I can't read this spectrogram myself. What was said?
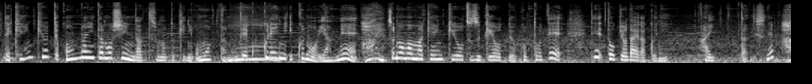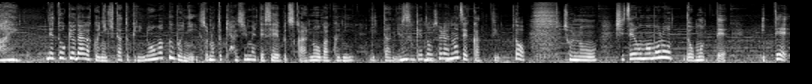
うん、で研究ってこんなに楽しいんだってその時に思ったので、うん、国連に行くのをやめ、はい、そのまま研究を続けようということでで東京大学に入ったんですね。はいで東京大学に来た時に農学部にその時初めて生物から農学に行ったんですけど、それはなぜかっていうとその自然を守ろうって思っていて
